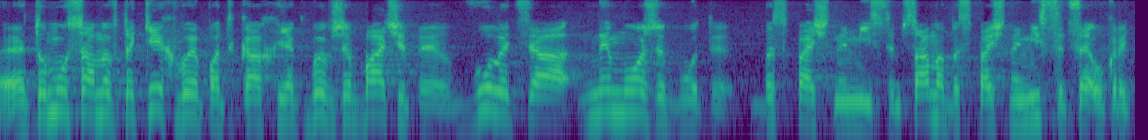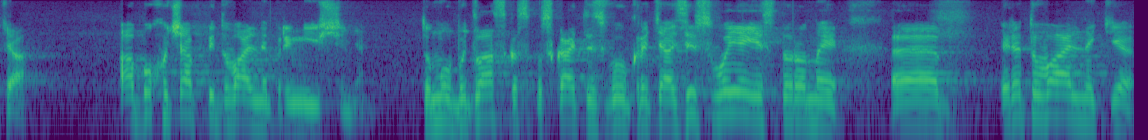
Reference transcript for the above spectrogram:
Е, Тому саме в таких випадках, як ви вже бачите, вулиця не може бути безпечним місцем. Саме безпечне місце це укриття або хоча б підвальне приміщення. Тому, будь ласка, спускайтесь в укриття зі своєї сторони. Е, рятувальники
